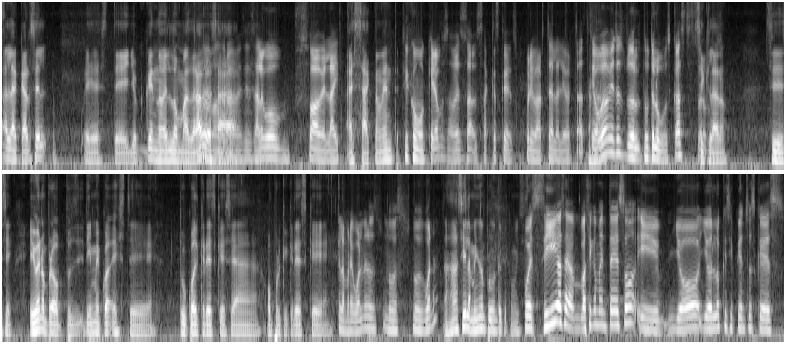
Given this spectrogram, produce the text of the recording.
a la cárcel, este, yo creo que no es lo más grave. o sea, es algo suave, light. Exactamente. Sí, como quiera, pues a veces sacas que es privarte de la libertad. Que obviamente tú, te lo buscaste. Sí, claro. Sí, sí, sí. Y bueno, pero pues dime cuál, este, ¿Tú cuál crees que sea o por qué crees que... ¿Que la marihuana no es, no es, buena? Ajá, sí, la misma pregunta que tú me hiciste. Pues sí, o sea, básicamente eso. Y yo, yo lo que sí pienso es que es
